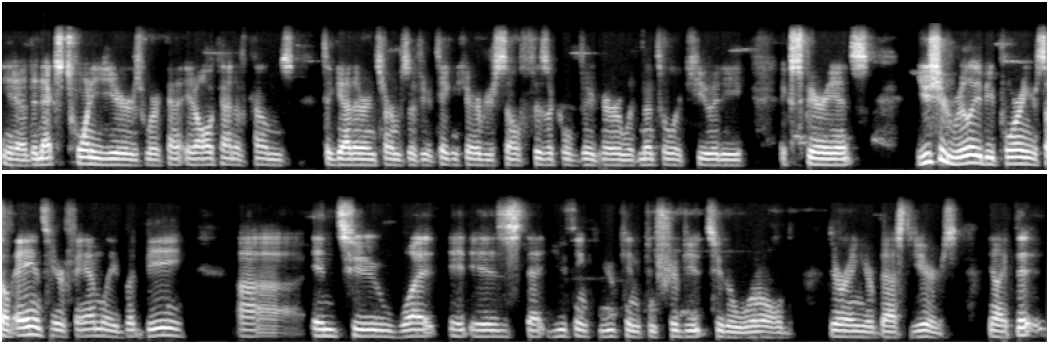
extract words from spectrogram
you know the next 20 years where kind of, it all kind of comes together in terms of you're taking care of yourself physical vigor with mental acuity experience. You should really be pouring yourself a into your family but b uh, into what it is that you think you can contribute to the world during your best years. You know like the,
